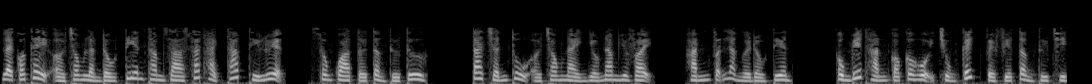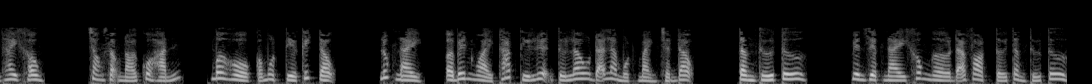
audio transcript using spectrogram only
lại có thể ở trong lần đầu tiên tham gia sát hạch tháp thí luyện, xông qua tới tầng thứ tư. Ta chấn thủ ở trong này nhiều năm như vậy, hắn vẫn là người đầu tiên. Không biết hắn có cơ hội trùng kích về phía tầng thứ 9 hay không. Trong giọng nói của hắn, mơ hồ có một tia kích động. Lúc này, ở bên ngoài tháp thí luyện từ lâu đã là một mảnh chấn động. Tầng thứ tư, huyền diệp này không ngờ đã vọt tới tầng thứ tư.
